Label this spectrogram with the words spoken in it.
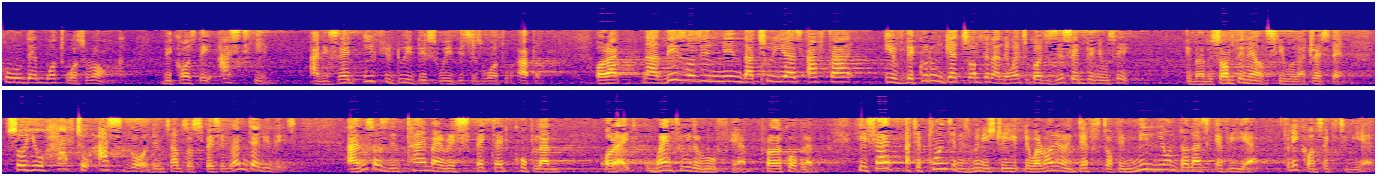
told them what was wrong because they asked him. And he said, If you do it this way, this is what will happen. All right? Now, this doesn't mean that two years after if they couldn't get something and they went to God, it's the same thing he will say. It might be something else he will address them. So you have to ask God in terms of specific. Let me tell you this. And this was the time I respected Copeland. All right, went through the roof here, Brother Copeland. He said at a point in his ministry, they were running on a deficit of a million dollars every year, three consecutive years.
